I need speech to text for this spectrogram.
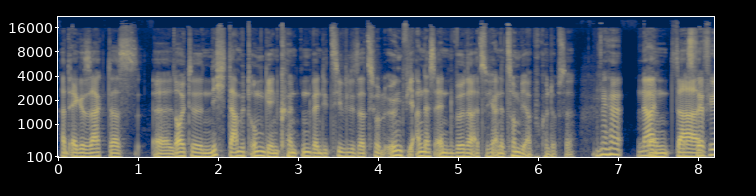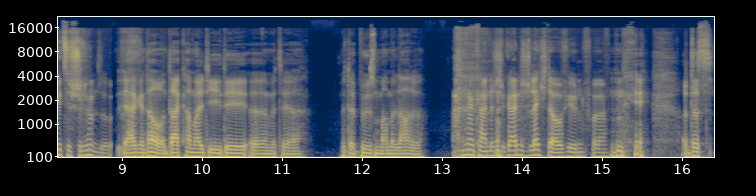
hat er gesagt, dass äh, Leute nicht damit umgehen könnten, wenn die Zivilisation irgendwie anders enden würde als durch eine Zombie-Apokalypse. Nein, da- das wäre viel zu schlimm so. Ja, genau. Und da kam halt die Idee äh, mit der mit der bösen Marmelade. keine, keine schlechte auf jeden Fall. nee. Und das,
